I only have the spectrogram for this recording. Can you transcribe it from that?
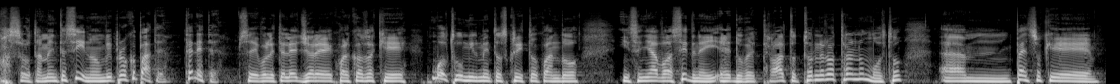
Assolutamente sì, non vi preoccupate. Tenete, se volete leggere qualcosa che molto umilmente ho scritto quando insegnavo a Sydney, e dove tra l'altro tornerò tra non molto, ehm, penso che...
